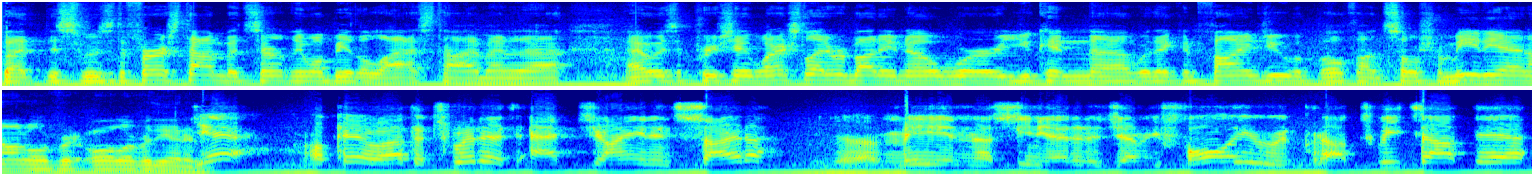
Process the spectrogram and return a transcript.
but this was the first time, but certainly won't be the last time. And uh, I always appreciate. Why don't you let everybody know where you can uh, where they can find you, both on social media and all over all over the internet. Yeah. Okay. Well, at the Twitter, it's at Giant Insider. Uh, me and uh, senior editor Jerry Foley, we put out tweets out there.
